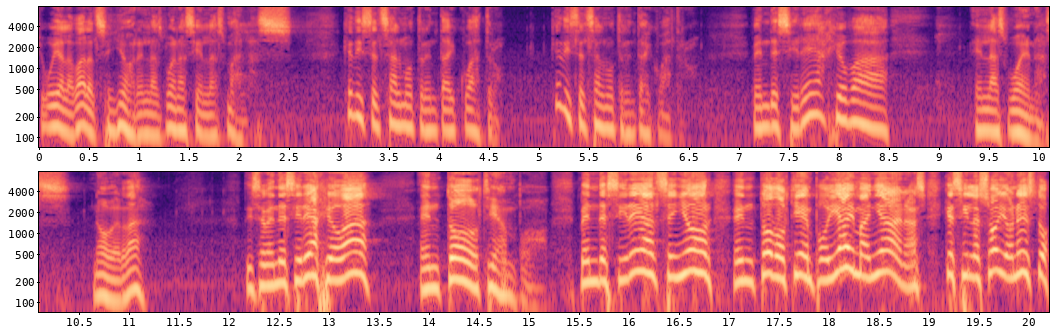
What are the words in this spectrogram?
yo voy a alabar al Señor en las buenas y en las malas. ¿Qué dice el Salmo 34? ¿Qué dice el Salmo 34? Bendeciré a Jehová en las buenas. No, ¿verdad? Dice, bendeciré a Jehová en todo tiempo. Bendeciré al Señor en todo tiempo. Y hay mañanas que si les soy honesto,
